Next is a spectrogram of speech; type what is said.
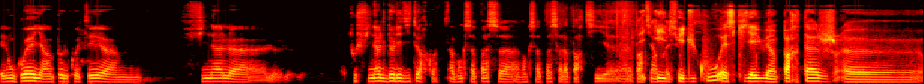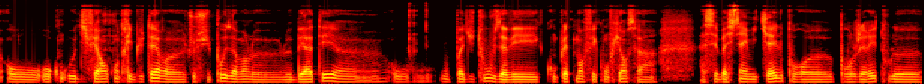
et donc, ouais, il y a un peu le côté finale, euh, le, touche finale de l'éditeur, quoi, avant que ça passe, euh, avant que ça passe à la partie, euh, à la partie et, et, du coup, est-ce qu'il y a eu un partage euh, aux, aux, aux, différents contributeurs, je suppose, avant le, le BAT, euh, ou, ou, pas du tout? Vous avez complètement fait confiance à, à Sébastien et Mickaël pour, pour gérer tout le,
